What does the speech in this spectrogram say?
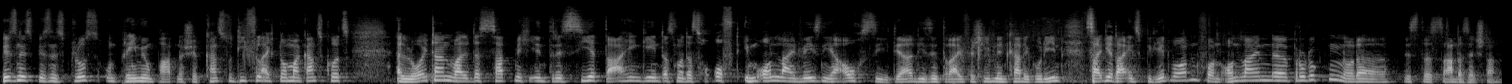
Business, Business Plus und Premium Partnership. Kannst du die vielleicht noch mal ganz kurz erläutern, weil das hat mich interessiert dahingehend, dass man das oft im Online-Wesen ja auch sieht, ja, diese drei verschiedenen Kategorien. Seid ihr da inspiriert worden von Online-Produkten oder ist das anders entstanden?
